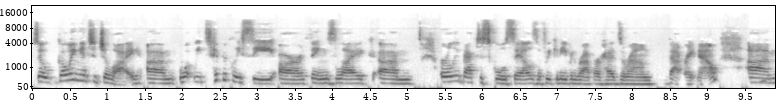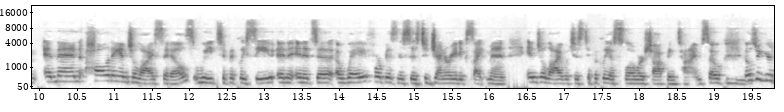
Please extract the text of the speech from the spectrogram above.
so going into July, um, what we typically see are things like um, early back to school sales, if we can even wrap our heads around that right now, um, and then holiday and July sales. We typically see, and, and it's a, a way for businesses to generate excitement in July, which is typically a slower shopping time. So those are your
